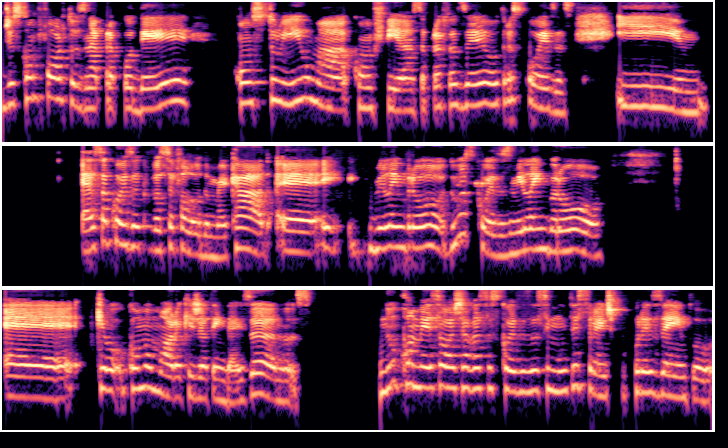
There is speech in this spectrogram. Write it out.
desconfortos, né? Para poder construir uma confiança para fazer outras coisas. E essa coisa que você falou do mercado é, me lembrou duas coisas. Me lembrou é, que eu, como eu moro aqui já tem 10 anos, no começo eu achava essas coisas assim muito estranhas. Tipo, por exemplo,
